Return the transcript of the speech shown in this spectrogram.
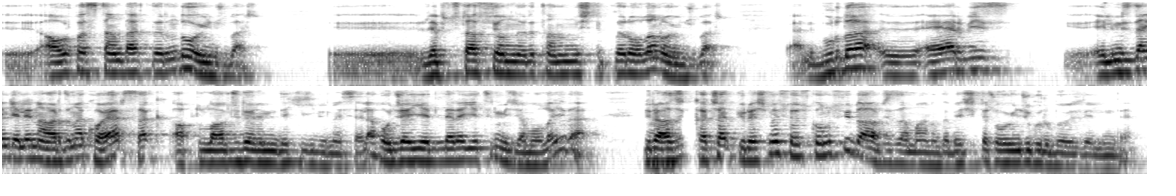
e, Avrupa standartlarında oyuncular. E, reputasyonları, tanınmışlıkları olan oyuncular. Yani burada e, eğer biz e, elimizden geleni ardına koyarsak Abdullah Avcı dönemindeki gibi mesela hocayı yedilere getirmeyeceğim olayı da birazcık kaçak güreşme söz konusuydu Avcı zamanında Beşiktaş oyuncu grubu özelinde.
